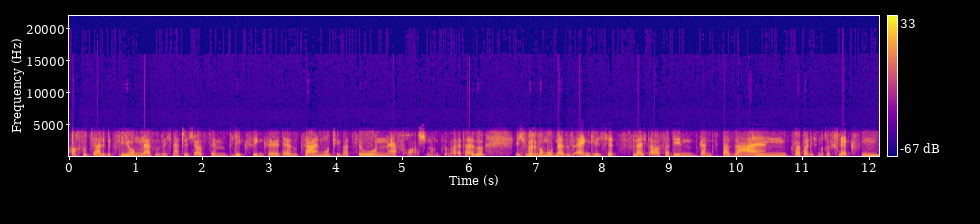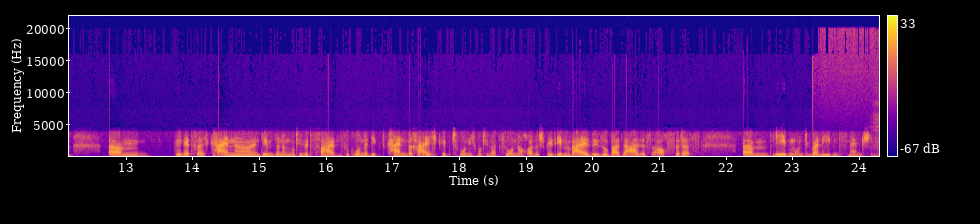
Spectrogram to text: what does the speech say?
auch soziale Beziehungen lassen sich natürlich aus dem Blickwinkel der sozialen Motivation erforschen und so weiter. Also ich würde vermuten, dass es eigentlich jetzt vielleicht außer den ganz basalen körperlichen Reflexen ähm, denen jetzt vielleicht keine in dem Sinne motiviertes Verhalten zugrunde liegt, keinen Bereich gibt, wo nicht Motivation eine Rolle spielt, eben weil sie so basal ist auch für das ähm, Leben und Überleben des Menschen.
